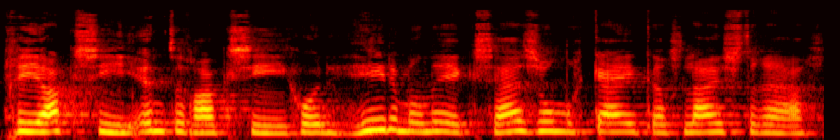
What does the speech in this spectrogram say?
reactie, interactie. Gewoon helemaal niks. Hè? Zonder kijkers, luisteraars.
